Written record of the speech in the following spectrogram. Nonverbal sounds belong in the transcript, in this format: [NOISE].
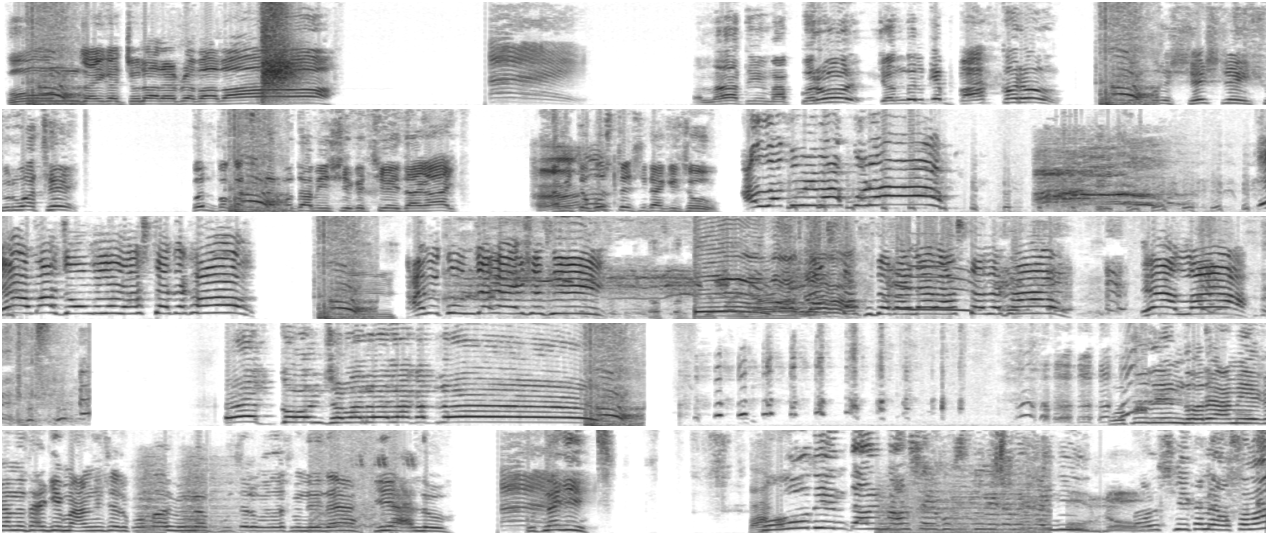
কোন জায়গায় চলে আলে রে বাবা? আল্লাহ, তুমি মাফ করো। জঙ্গলকে বাক করো। জঙ্গলের শেষ নেই, শুরু আছে। কোন বোকাচিতার মধ্যে আমি এসে গেছি এই জায়গায়? আমি তো বুঝতেছি না কিছু। আল্লাহ, তুমি মাফ করো। এ আমার আমি কোন জায়গায় এসেছি? রাস্তা খুঁজে পাই না। রাস্তা খুঁজে পাই না রাস্তা দেখাও এ আল্লাহ। কোন শালার এলাকাত রে? কতদিন ধরে আমি এখানে থাকি মানুষের কথা শুনি না ভূতের কথা শুনি না? কি আলো? ঠিক নাকি? বহুদিন তো আমি মানুষের গোষ্ঠী এখানে খাইনি। মানুষ কি এখানে আসে না?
